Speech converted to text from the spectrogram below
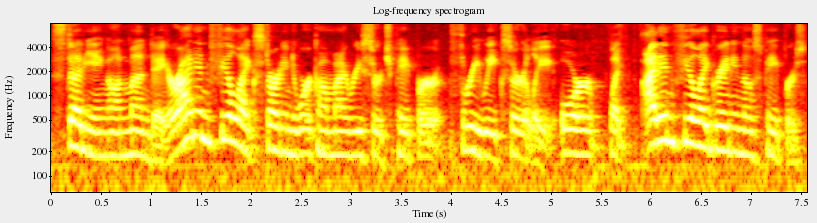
studying on Monday, or I didn't feel like starting to work on my research paper three weeks early, or like I didn't feel like grading those papers,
